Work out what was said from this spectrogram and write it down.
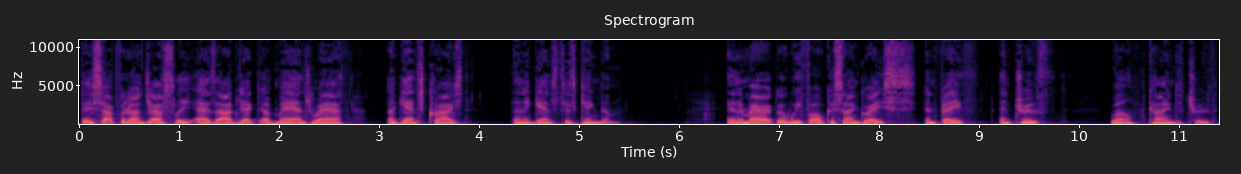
They suffered unjustly as object of man's wrath against Christ and against his kingdom. In America, we focus on grace and faith and truth. Well, kind of truth.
